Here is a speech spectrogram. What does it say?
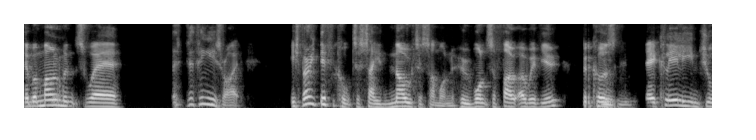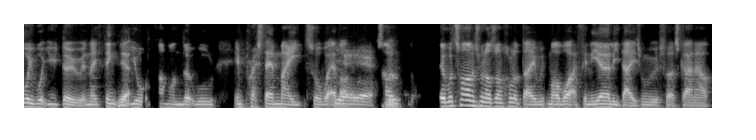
There were moments where the, the thing is, right? It's very difficult to say no to someone who wants a photo with you because Mhm. they clearly enjoy what you do and they think Yeah. that you're someone that will impress their mates or whatever. Yeah, yeah. So there were times when I was on holiday with my wife in the early days when we were first going out,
